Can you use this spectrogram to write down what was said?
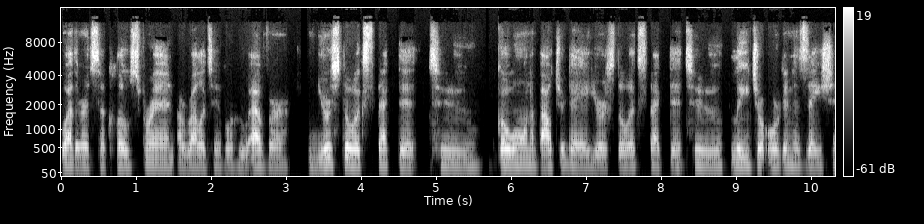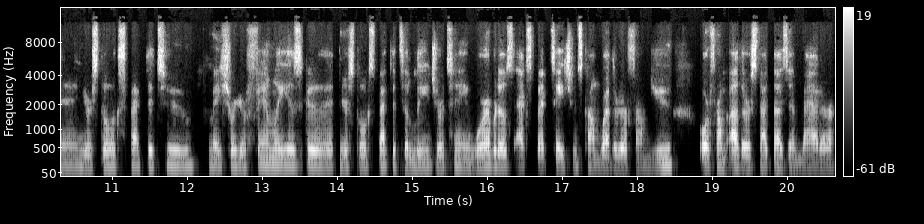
whether it's a close friend a relative or whoever you're still expected to go on about your day. You're still expected to lead your organization. You're still expected to make sure your family is good. You're still expected to lead your team. Wherever those expectations come, whether they're from you or from others, that doesn't matter.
